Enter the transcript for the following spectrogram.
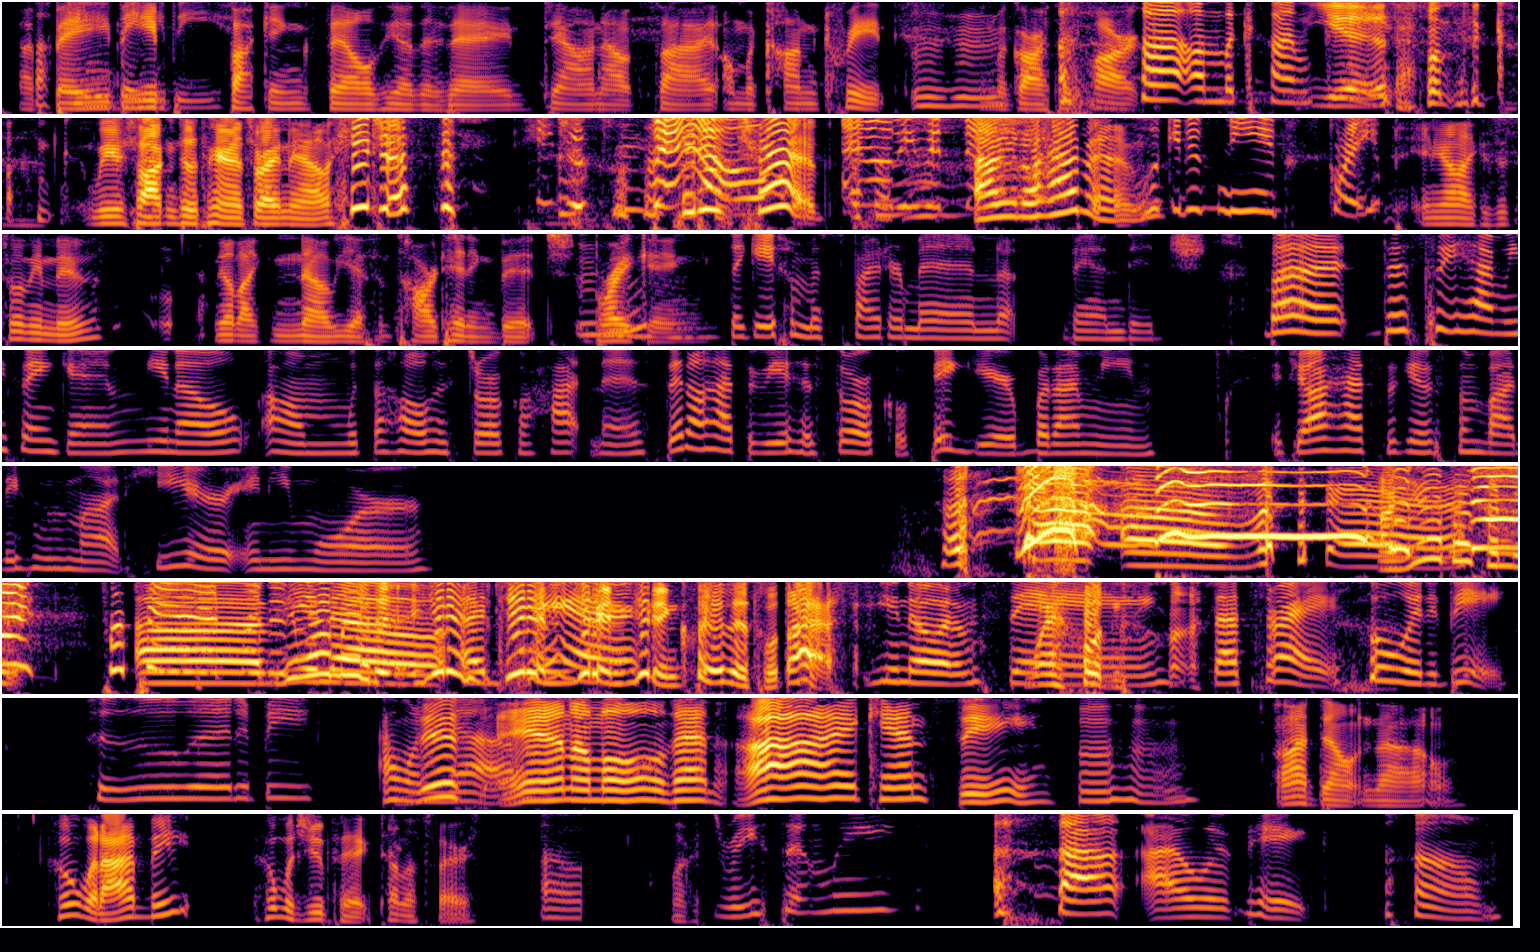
a fucking baby, baby. fucking fell the other day down outside on the concrete in Mm-hmm. MacArthur Park." on the concrete. Yes, on the con- we were talking to the parents right now. He just he just fell. he just tripped. I don't even know. I don't even know what happened. Look at his knee; it's scraped. And you're like, "Is this really news?" They're like, "No, yes, it's hard hitting, bitch, Mhm. breaking." They gave him a Spider-Man bandage. But this tweet had me thinking, you know, um, with the whole historical hotness, they don't have to be a historical figure, but I mean, if y'all had to give somebody who's not here anymore. um, Are you about to? um, you want me to- know, you didn't, you, didn't, you, didn't, you didn't clear this with us. You know what I'm saying? on. That's right. Who would it be? Who would it be? I want to This know. animal that I can't see. mm-hmm. I don't know. Who would I be? Who would you pick? Tell us first. Oh, Look. recently, I would pick um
